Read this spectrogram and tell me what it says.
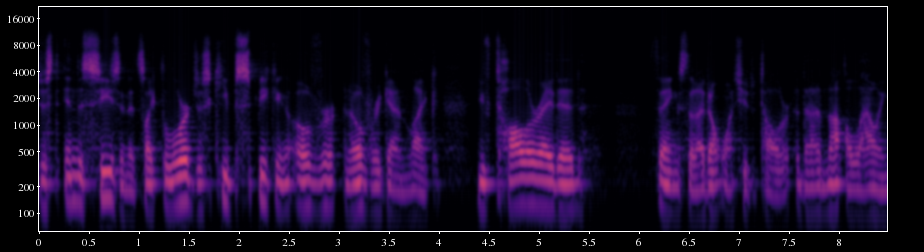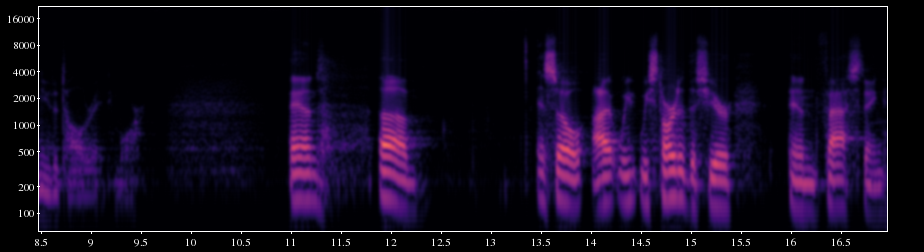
Just in the season, it's like the Lord just keeps speaking over and over again, like, you've tolerated things that I don't want you to tolerate, that I'm not allowing you to tolerate anymore. And um, and so I we, we started this year in fasting,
